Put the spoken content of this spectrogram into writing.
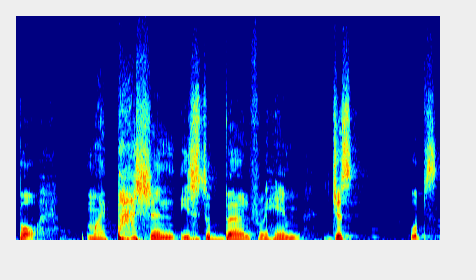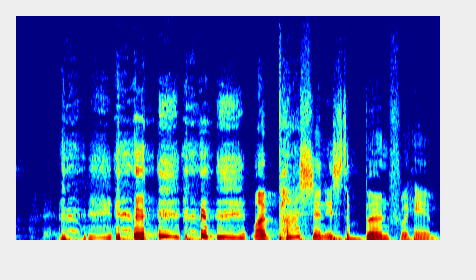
But my passion is to burn for him. Just, oops. my passion is to burn for him.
